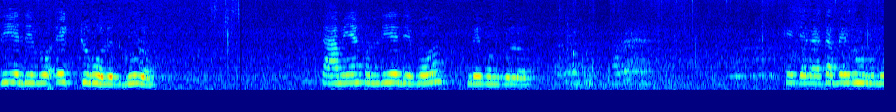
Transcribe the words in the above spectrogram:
দিয়ে দেব একটু হলুদ গুঁড়ো। তা আমি এখন দিয়ে দেব বেগুনগুলো। কেটে রাখা বেগুনগুলো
